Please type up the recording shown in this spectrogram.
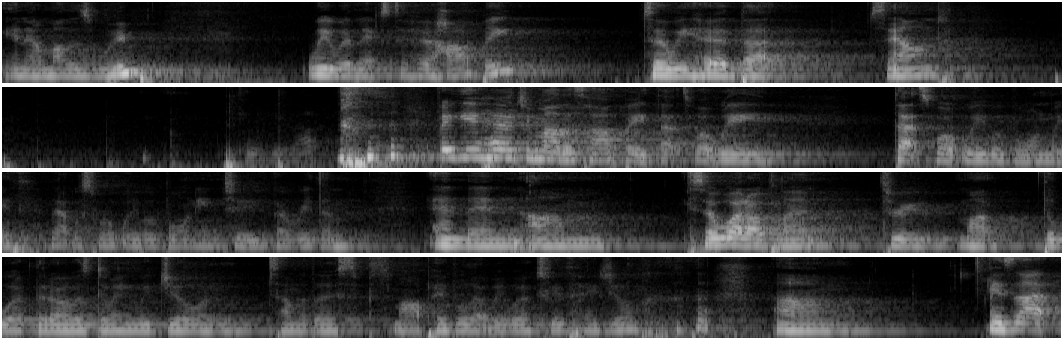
in our mother's womb, we were next to her heartbeat, so we heard that sound. Can you hear that? but you heard your mother's heartbeat. That's what we that's what we were born with. That was what we were born into, a rhythm. And then, um, so what I've learned through my the work that I was doing with Jill and some of those smart people that we worked with, hey Jill, um, is that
